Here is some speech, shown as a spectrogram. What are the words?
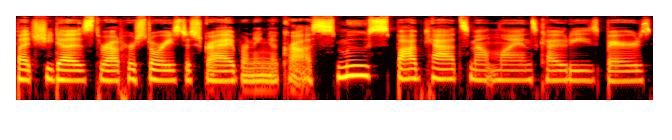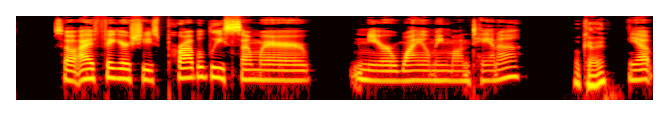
but she does throughout her stories describe running across moose, bobcats, mountain lions, coyotes, bears. So I figure she's probably somewhere near Wyoming, Montana. Okay. Yep,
